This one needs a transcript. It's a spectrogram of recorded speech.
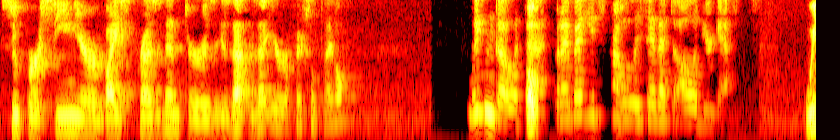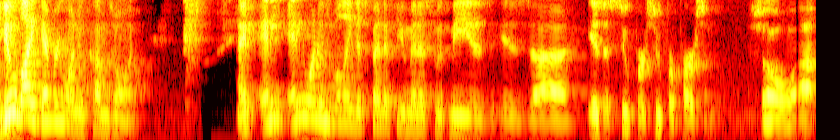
Super Senior Vice President, or is, is that is that your official title? We can go with oh. that, oh. but I bet you probably say that to all of your guests. We do like everyone who comes on any, any anyone who's willing to spend a few minutes with me is is uh, is a super super person. So uh,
